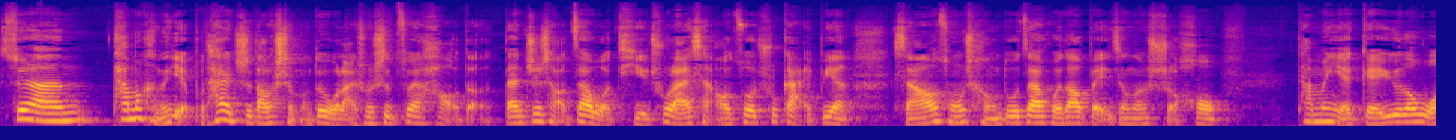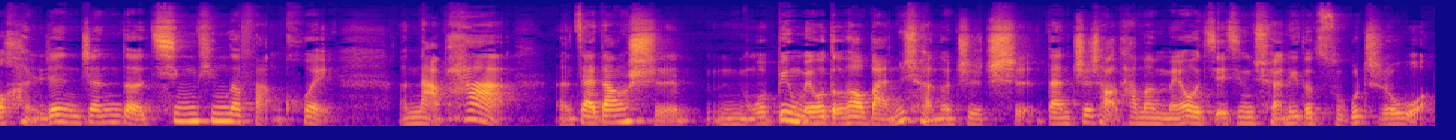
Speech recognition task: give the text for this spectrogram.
虽然他们可能也不太知道什么对我来说是最好的，但至少在我提出来想要做出改变，想要从成都再回到北京的时候，他们也给予了我很认真的倾听的反馈，哪怕。嗯，在当时，嗯，我并没有得到完全的支持，但至少他们没有竭尽全力的阻止我，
